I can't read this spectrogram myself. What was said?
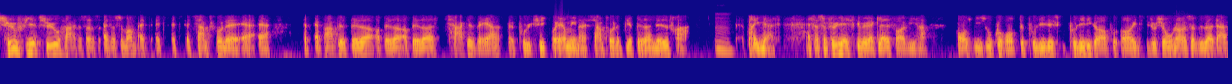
2024 har det sådan, altså som om, at, at, at, at samfundet er, er, er- bare blevet bedre og bedre og bedre takket være øh, politik, hvor jeg jo mener, at samfundet bliver bedre nedefra Mm. primært. Altså selvfølgelig skal vi være glade for, at vi har forholdsvis ukorrupte politisk, politikere og, og institutioner osv. Der er,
